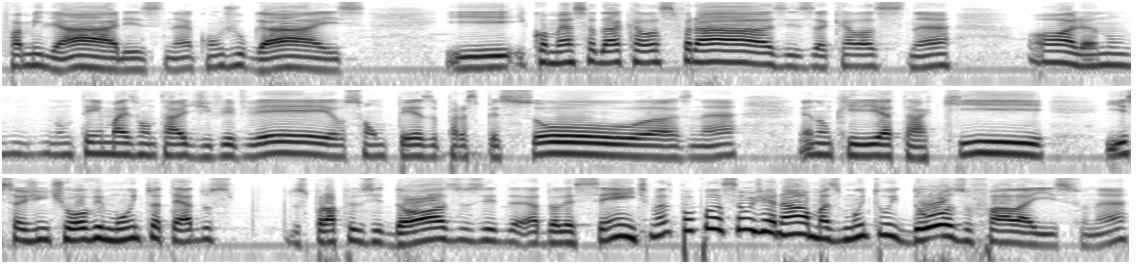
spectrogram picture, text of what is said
familiares, né? Conjugais e, e começa a dar aquelas frases, aquelas, né? Olha, não, não tenho mais vontade de viver, eu sou um peso para as pessoas, né? Eu não queria estar aqui. Isso a gente ouve muito até dos dos próprios idosos e adolescentes, mas população geral, mas muito idoso fala isso, né?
